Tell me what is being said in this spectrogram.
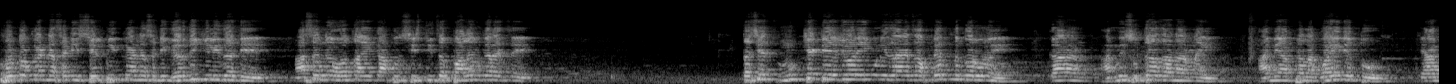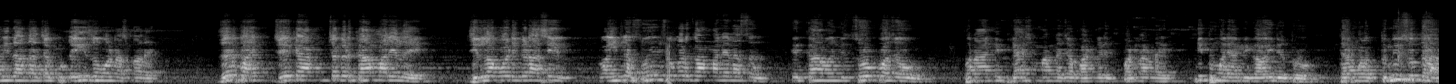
फोटो काढण्यासाठी सेल्फी काढण्यासाठी गर्दी केली जाते. असं न होता एक आपण शिस्तीचं पालन करायचंय. तसेच मुख्य स्टेजवरही कोणी जाण्याचा प्रयत्न करू नये कारण आम्ही सुद्धा जाणार नाही. आम्ही आपल्याला ग्वाही देतो की आम्ही दादाच्या कुठेही जवळ नसणार आहे. जर बाय जे काय आमच्याकडे काम आलेलं आहे जिल्हा बॉडीकडे असेल किंवा इथल्या स्वयंसेवकडे काम आलेलं असेल ते काम आम्ही चोख बजावू पण आम्ही फ्लॅश मारण्याच्या भानगडीत पडणार नाहीत. ही तुम्हाला आम्ही गावी देतो. त्यामुळे तुम्ही सुद्धा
